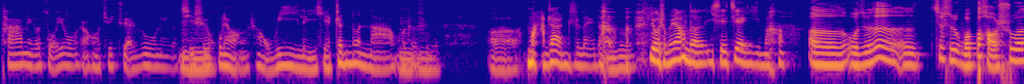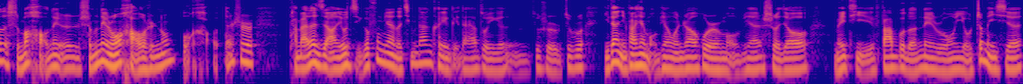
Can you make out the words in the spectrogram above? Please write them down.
他那个左右，然后去卷入那个其实互联网上无意义的一些争论呐、或者是呃骂战之类的，有什么样的一些建议吗？呃，我觉得呃，就是我不好说什么好内呃什么内容好，或是内容不好，但是坦白的讲，有几个负面的清单可以给大家做一个，呃就是就是说，一旦你发现某篇文章或者某篇社交媒体发布的内容有这么一些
